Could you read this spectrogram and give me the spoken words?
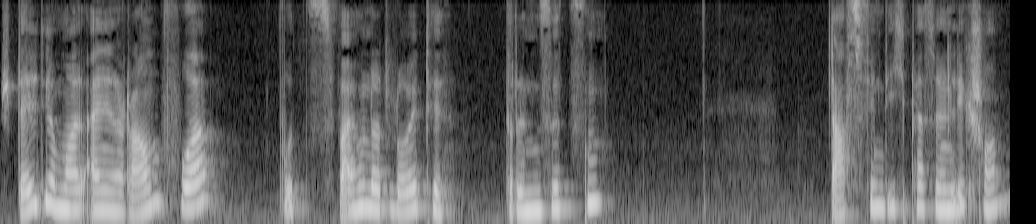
Stell dir mal einen Raum vor, wo 200 Leute drin sitzen. Das finde ich persönlich schon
